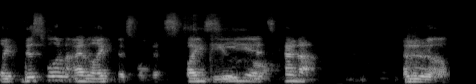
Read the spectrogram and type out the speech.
Like this one, I like this one. It's spicy. Beautiful. It's kind of, I don't know.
